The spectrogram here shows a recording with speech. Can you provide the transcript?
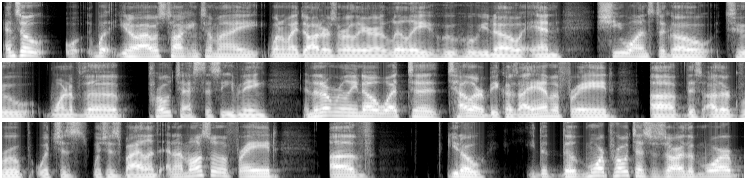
And so, what you know, I was talking to my one of my daughters earlier, Lily, who who you know, and she wants to go to one of the protests this evening, and I don't really know what to tell her because I am afraid of this other group which is which is violent. And i'm also afraid of you know the the more protesters are the more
